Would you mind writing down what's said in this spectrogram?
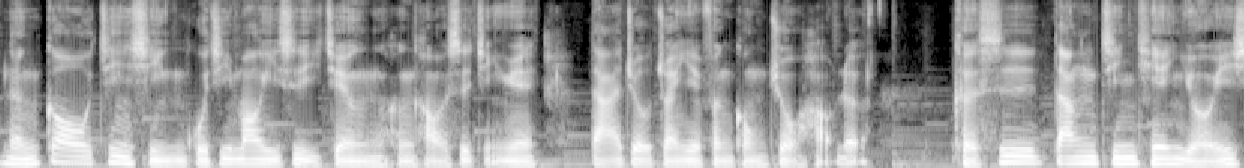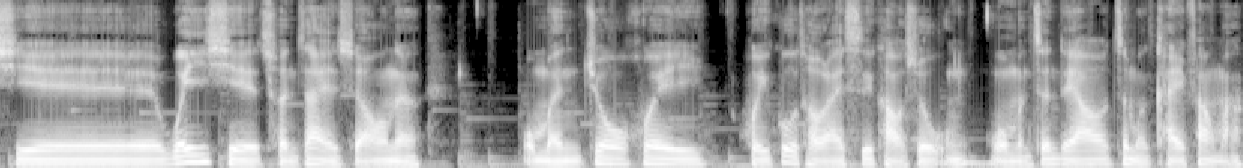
能够进行国际贸易是一件很好的事情，因为大家就专业分工就好了。可是当今天有一些威胁存在的时候呢，我们就会回过头来思考说：嗯，我们真的要这么开放吗？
